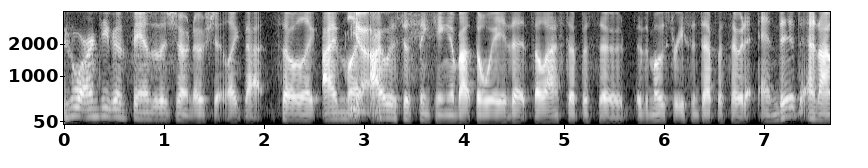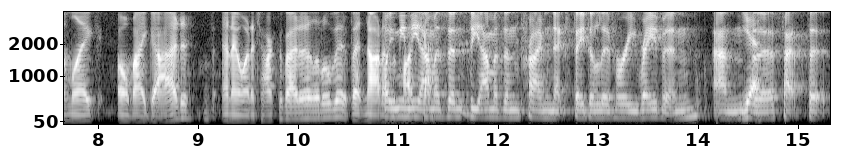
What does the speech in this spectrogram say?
who aren't even fans of the show know shit like that. So like I'm like Yeah. I was just thinking about the way that the last episode, the most recent episode ended, and I'm like, oh my god, and I want to talk about it a little bit, but not Oh, on you the mean the. Amazon, the Amazon Prime next day delivery Raven, and the fact that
